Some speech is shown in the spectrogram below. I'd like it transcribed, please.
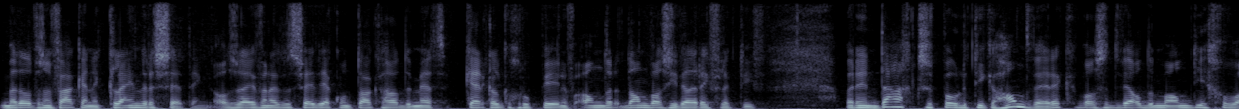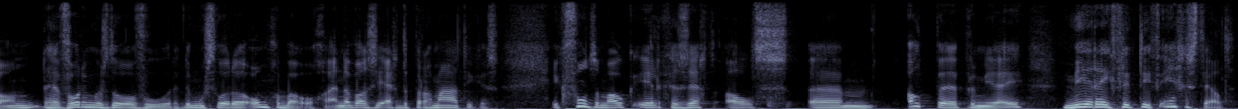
Maar dat was een vaak in een kleinere setting. Als wij vanuit het CDA contact hadden met kerkelijke groeperingen of anderen... dan was hij wel reflectief. Maar in het dagelijkse politieke handwerk was het wel de man die gewoon de hervorming moest doorvoeren. Er moest worden omgebogen. En dan was hij echt de pragmaticus. Ik vond hem ook eerlijk gezegd als um, oud-premier meer reflectief ingesteld.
